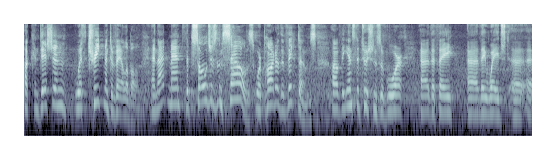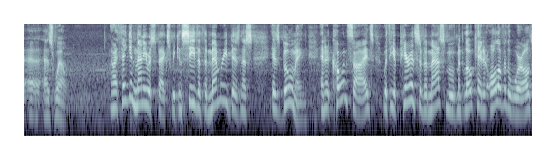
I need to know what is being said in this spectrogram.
a condition with treatment available. And that meant that soldiers themselves were part of the victims of the institutions of war uh, that they, uh, they waged uh, uh, as well. Now, I think in many respects we can see that the memory business is booming, and it coincides with the appearance of a mass movement located all over the world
